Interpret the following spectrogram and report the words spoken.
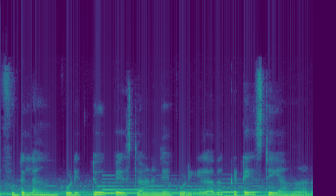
ഫുഡെല്ലാം കൂടി ടൂത്ത് പേസ്റ്റ് ആണെങ്കിൽ കൂടി അതൊക്കെ ടേസ്റ്റ് ചെയ്യാവുന്നതാണ്.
